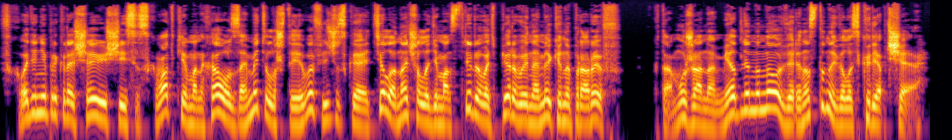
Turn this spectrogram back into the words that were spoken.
в ходе непрекращающейся схватки Манхау заметил, что его физическое тело начало демонстрировать первые намеки на прорыв. К тому же оно медленно, но уверенно становилось крепче.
